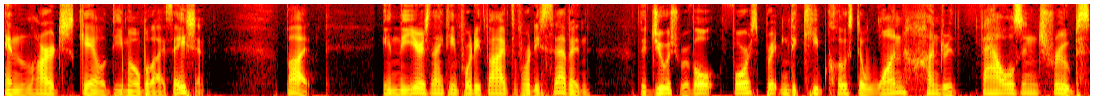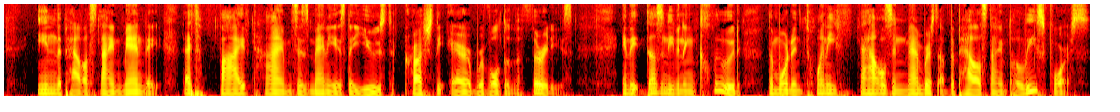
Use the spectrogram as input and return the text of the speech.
and large scale demobilization. But in the years 1945 to 47, the Jewish revolt forced Britain to keep close to 100,000 troops in the Palestine Mandate. That's five times as many as they used to crush the Arab revolt of the 30s. And it doesn't even include the more than 20,000 members of the Palestine police force.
